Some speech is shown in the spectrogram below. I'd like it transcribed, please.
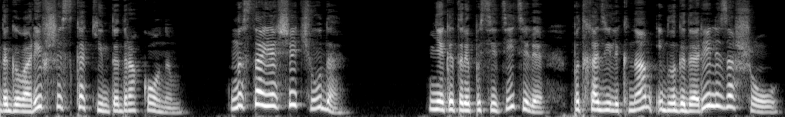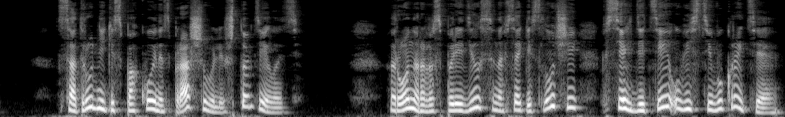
договорившись с каким-то драконом. Настоящее чудо! Некоторые посетители подходили к нам и благодарили за шоу. Сотрудники спокойно спрашивали, что делать. Ронор распорядился на всякий случай всех детей увести в укрытие.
